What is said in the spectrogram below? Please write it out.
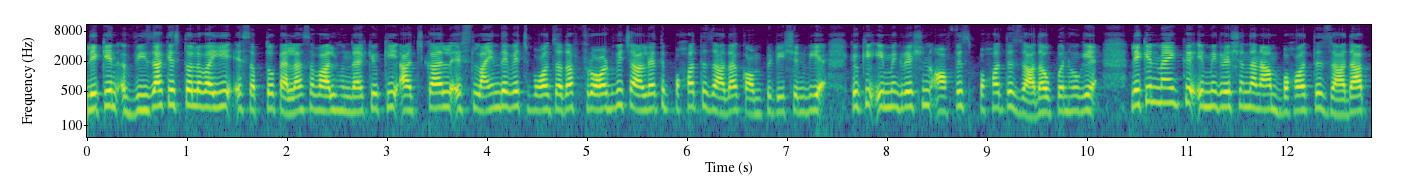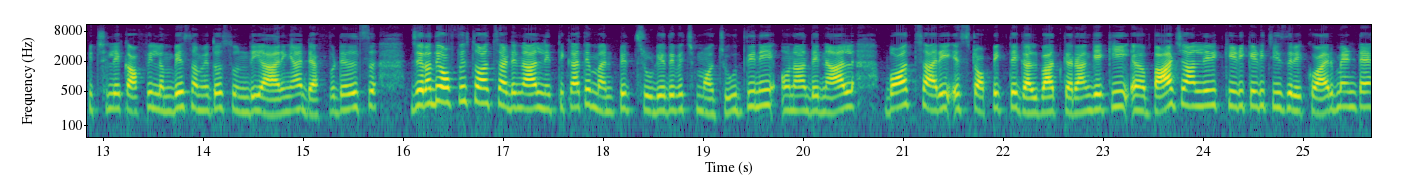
ਲੇਕਿਨ ਵੀਜ਼ਾ ਕਿਸ ਤੋਂ ਲਵਾਈਏ, ਇਹ ਸਭ ਤੋਂ ਪਹਿਲਾ ਸਵਾਲ ਹੁੰਦਾ ਹੈ ਕਿਉਂਕਿ ਅੱਜ ਕੱਲ ਇਸ ਲਾਈਨ ਦੇ ਵਿੱਚ ਬਹੁਤ ਜ਼ਿਆਦਾ ਫਰਾਡ ਵੀ ਚੱਲ ਰਿਹਾ ਤੇ ਬਹੁਤ ਜ਼ਿਆਦਾ ਕੰਪੀਟੀਸ਼ਨ ਵੀ ਹੈ ਕਿਉਂਕਿ ਇਮੀਗ੍ਰੇਸ਼ਨ ਆਫਿਸ ਬਹੁਤ ਜ਼ਿਆਦਾ ਓਪਨ ਹੋ ਗਿਆ ਲੇਕਿਨ ਮੈਂ ਇੱਕ ਇਮੀਗ੍ਰੇਸ਼ਨ ਦਾ ਨਾਮ ਬਹੁਤ ਜ਼ਿਆਦਾ ਪਿਛਲੇ ਕਾਫੀ ਲੰਬੇ ਸਮੇਂ ਤੋਂ ਸੁਣਦੀ ਆ ਰਹੀ ਹਾਂ ਡੈਫੋਡਿਲਸ ਜਿਨ੍ਹਾਂ ਦੇ ਆਫਿਸ ਤੋਂ ਅੱਜ ਸਾਡੇ ਨਾਲ ਨਿਤਿਕਾ ਤੇ ਮਨਪ੍ਰੀਤ ਸਟੂਡੀਓ ਦੇ ਵਿੱਚ ਮੌਜੂਦ ਵੀ ਨੇ। ਉਹਨਾਂ ਦੇ ਨਾਲ ਬਹੁਤ ਸਾਰੀ ਇਸ ਟੌਪਿਕ ਤੇ ਗੱਲਬਾਤ ਕਰਾਂਗੇ ਕਿ ਬਾਹਰ ਜਾਣ ਲਈ ਕਿਹੜੀ ਕਿਹੜੀ ਚੀਜ਼ ਰਿਕੁਆਇਰਮੈਂਟ ਹੈ।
